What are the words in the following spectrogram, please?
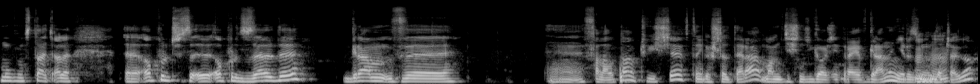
mógłbym wstać, ale oprócz, oprócz Zeldy gram w E, Fallouta oczywiście, w tego Sheltera. Mam 10 godzin prawie wgrany, nie rozumiem mhm. dlaczego.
